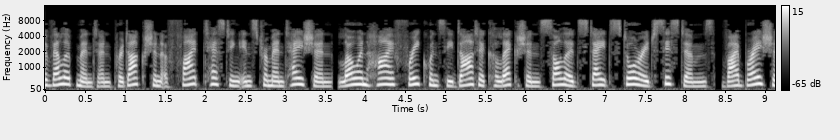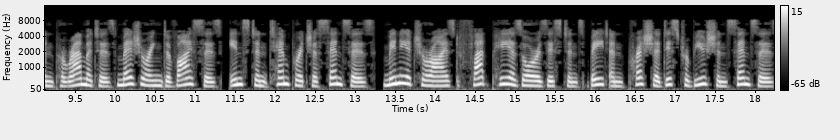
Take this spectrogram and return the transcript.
development and production of flight testing instrumentation, low and high frequency data collection solid-state storage systems, vibration parameters measuring devices, instant temperature sensors, miniaturized flat piezoresistance beat and pressure distribution sensors,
